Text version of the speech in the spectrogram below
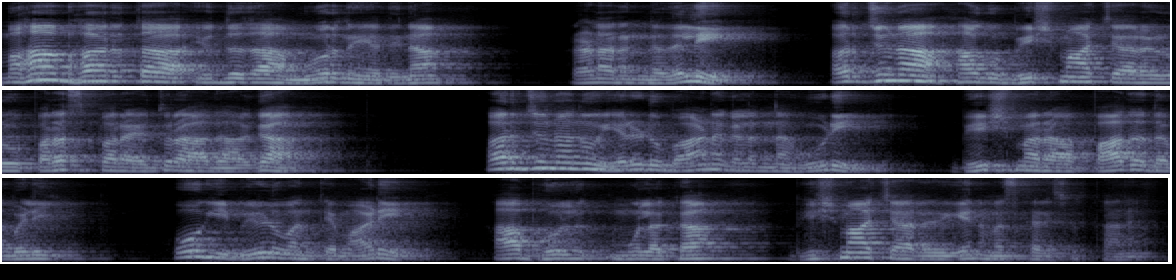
ಮಹಾಭಾರತ ಯುದ್ಧದ ಮೂರನೆಯ ದಿನ, ರಣರಂಗದಲ್ಲಿ ಅರ್ಜುನ ಹಾಗೂ ಭೀಷ್ಮಾಚಾರ್ಯರು ಪರಸ್ಪರ ಎದುರಾದಾಗ ಅರ್ಜುನನು ಎರಡು ಬಾಣಗಳನ್ನು ಹೂಡಿ ಭೀಷ್ಮರ ಪಾದದ ಬಳಿ ಹೋಗಿ ಬೀಳುವಂತೆ ಮಾಡಿ ಆ ಭೂಲ್ ಮೂಲಕ ಭೀಷ್ಮಾಚಾರ್ಯರಿಗೆ ನಮಸ್ಕರಿಸುತ್ತಾನೆ.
